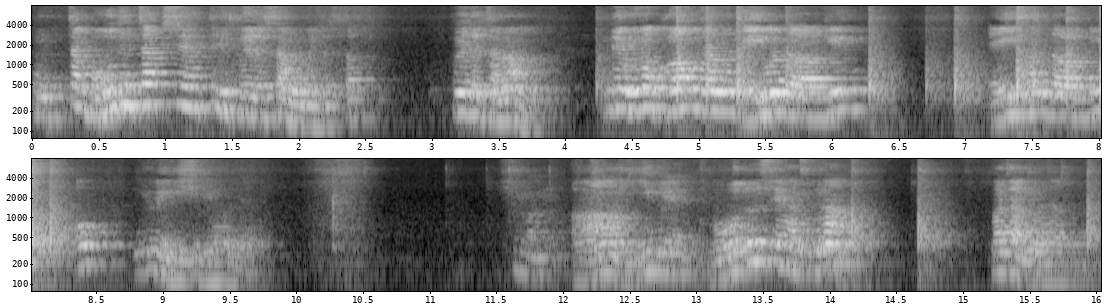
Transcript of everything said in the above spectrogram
그럼 짝 모든 짝수의 합들이 구해졌어 안 구해졌어? 구해졌잖아 근데 우리가 구하고자 하는 A1 더하기 A3 더하기 어? 220이었네 10만 아 이게 이게 모든 수의 합이구나 맞아 안 맞아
